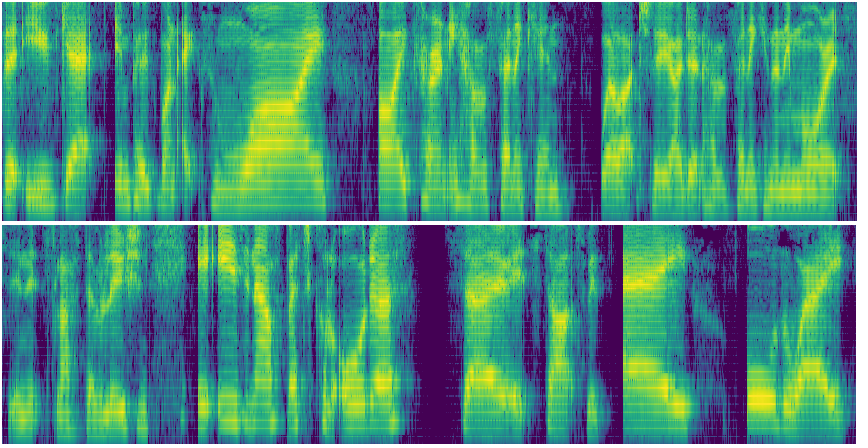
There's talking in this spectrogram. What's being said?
that you get in Pokemon X and Y. I currently have a Fennekin. Well, actually, I don't have a Fennekin anymore. It's in its last evolution. It is in alphabetical order, so it starts with A all the way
